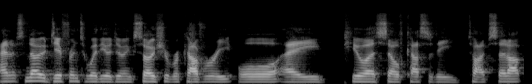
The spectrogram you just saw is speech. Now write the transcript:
And it's no different to whether you're doing social recovery or a pure self custody type setup.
